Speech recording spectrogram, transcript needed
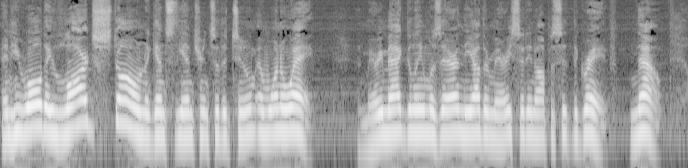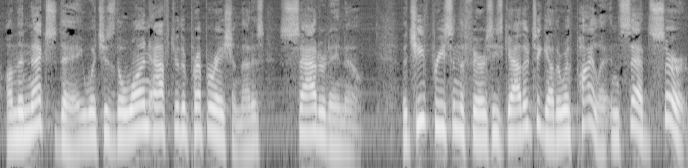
And he rolled a large stone against the entrance of the tomb and went away. And Mary Magdalene was there, and the other Mary sitting opposite the grave. Now, on the next day, which is the one after the preparation, that is Saturday now, the chief priests and the Pharisees gathered together with Pilate and said, Sir,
